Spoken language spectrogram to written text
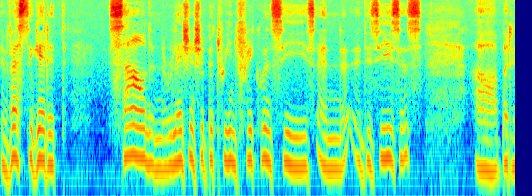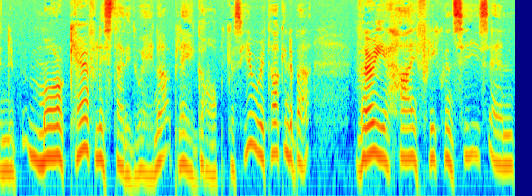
investigated sound and the relationship between frequencies and uh, diseases, uh, but in a more carefully studied way, not play gong, because here we're talking about very high frequencies and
